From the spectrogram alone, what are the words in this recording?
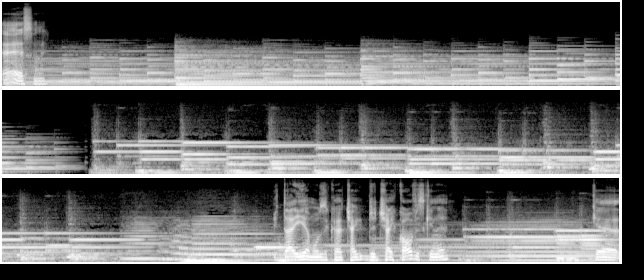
é essa, né? Aí a música de Tchaikovsky, né? Que é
